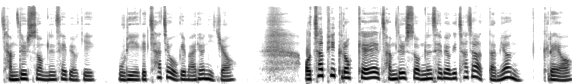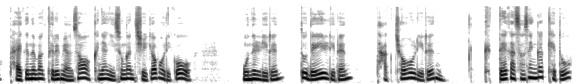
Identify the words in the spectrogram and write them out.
잠들 수 없는 새벽이 우리에게 찾아오게 마련이죠. 어차피 그렇게 잠들 수 없는 새벽이 찾아왔다면, 그래요. 밝은 음악 들으면서 그냥 이 순간 즐겨버리고, 오늘 일은, 또 내일 일은, 닥쳐올 일은, 그때 가서 생각해도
